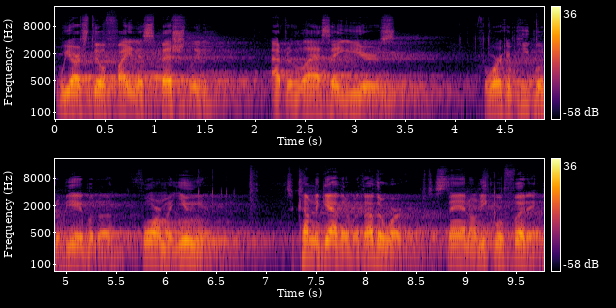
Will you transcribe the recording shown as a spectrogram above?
we are still fighting, especially after the last eight years, for working people to be able to form a union, to come together with other workers, to stand on equal footing.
